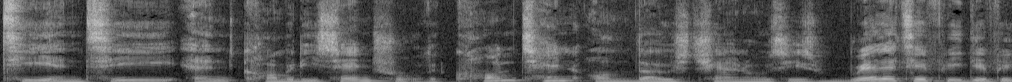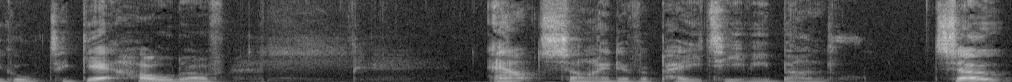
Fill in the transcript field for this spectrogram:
TNT and Comedy Central. The content on those channels is relatively difficult to get hold of outside of a pay TV bundle. So,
